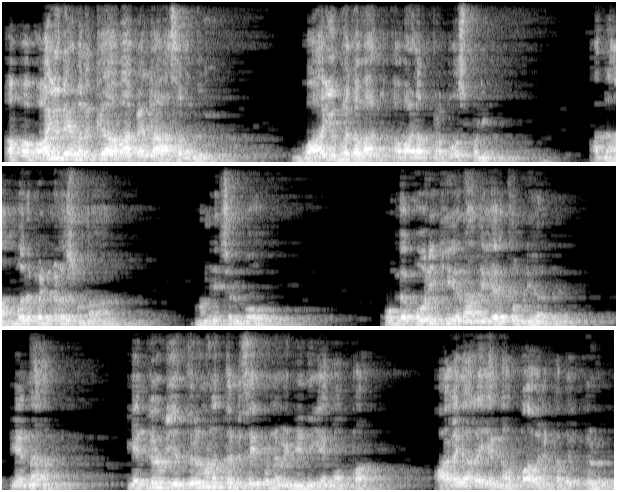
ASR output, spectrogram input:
அப்ப வாயுதேவனுக்கு அவ பேர்ல ஆசை வந்தது. வாயு பகவான் அவளை ப்ரப்போஸ் பண்ணி அந்த ஐம்பது பெண்களை சொன்னான் மன்னிச்சிருங்கோ உங்க கோரிக்கையை நாங்க ஏற்க முடியாது. ஏன்னா எங்களுடைய திருமணத்தை டிசைட் பண்ண வேண்டியது எங்க அப்பா. ஆகையால எங்க அப்பாவை கிட்ட போய் கேளுங்க.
